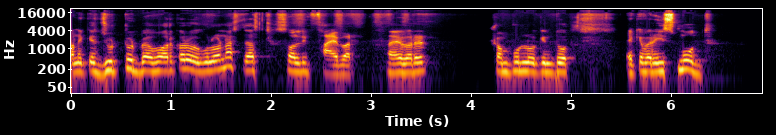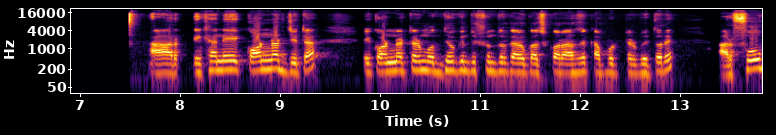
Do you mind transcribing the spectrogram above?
অনেকে জুট টুট ব্যবহার করে, ওগুলো না জাস্ট সলিড ফাইবার ফাইবারের সম্পূর্ণ কিন্তু একেবারে স্মুথ আর এখানে কর্নার যেটা, এই কর্নারটার মধ্যেও কিন্তু সুন্দর কারুকাজ করা আছে কাপড়টার ভেতরে। আর ফোম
